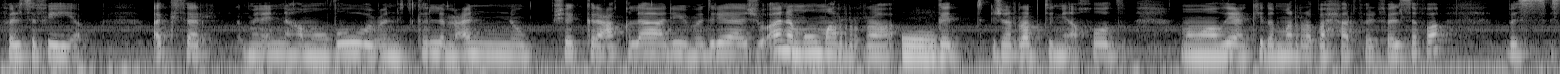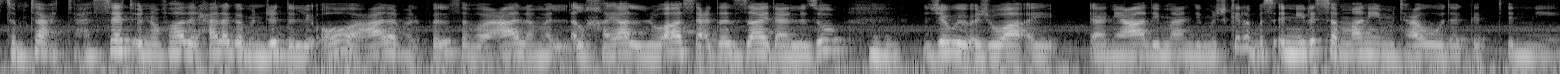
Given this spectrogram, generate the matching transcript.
فلسفية أكثر من إنها موضوع ونتكلم عنه بشكل عقلاني وما أدري إيش. وأنا مو مرة قد جربت إني أخوض مواضيع كذا مرة بحر في الفلسفة بس استمتعت. حسيت إنه في هذه الحلقة من جد اللي أوه عالم الفلسفة وعالم الخيال الواسع ده الزايد عن اللزوم. جوي وأجوائي يعني عادي ما عندي مشكلة بس إني لسه ماني متعودة قد إني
